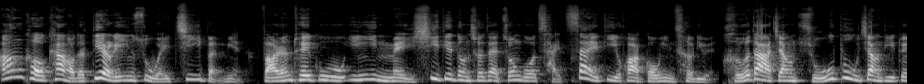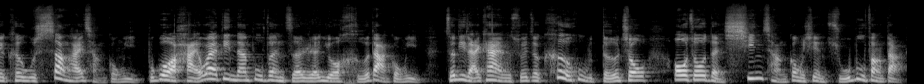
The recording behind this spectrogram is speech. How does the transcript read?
Uncle 看好的第二个因素为基本面，法人推估，因应美系电动车在中国采在地化供应策略，和大将逐步降低对客户上海厂供应。不过，海外订单部分则仍由和大供应。整体来看，随着客户德州、欧洲等新厂贡献逐步放大，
